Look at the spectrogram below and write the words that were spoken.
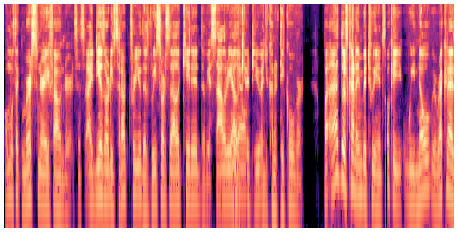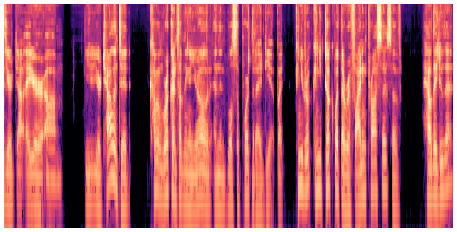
almost like mercenary founders. It's ideas already set out for you. There's resources allocated. There'll be a salary allocated yeah. to you, and you kind of take over. But there's kind of in between. It's okay. We know we recognize you're you're um you're talented. Come and work on something on your own, and then we'll support that idea. But can you can you talk about the refining process of how they do that?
